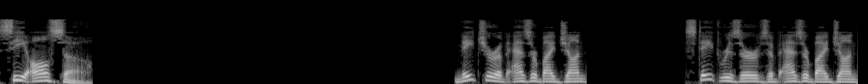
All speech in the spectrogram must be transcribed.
See also Nature of Azerbaijan State reserves of Azerbaijan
